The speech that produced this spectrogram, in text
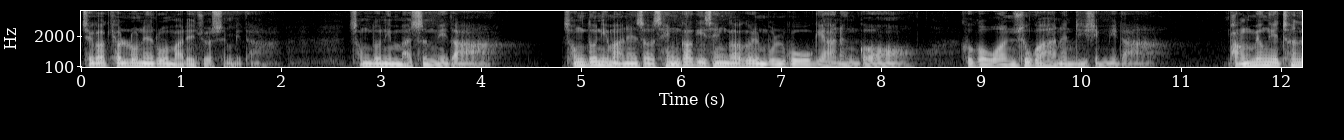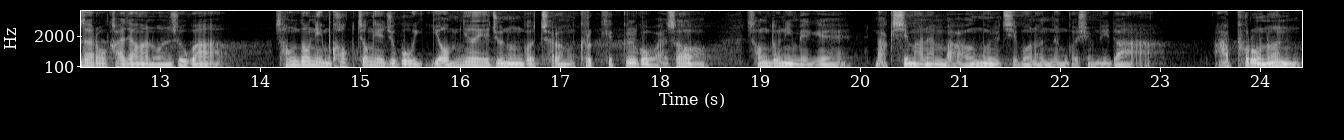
제가 결론으로 말해 주었습니다. 성도님 맞습니다. 성도님 안에서 생각이 생각을 물고 오게 하는 거, 그거 원수가 하는 짓입니다. 광명의 천사로 가장한 원수가 성도님 걱정해주고 염려해주는 것처럼 그렇게 끌고 와서 성도님에게 낙심하는 마음을 집어넣는 것입니다. 앞으로는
